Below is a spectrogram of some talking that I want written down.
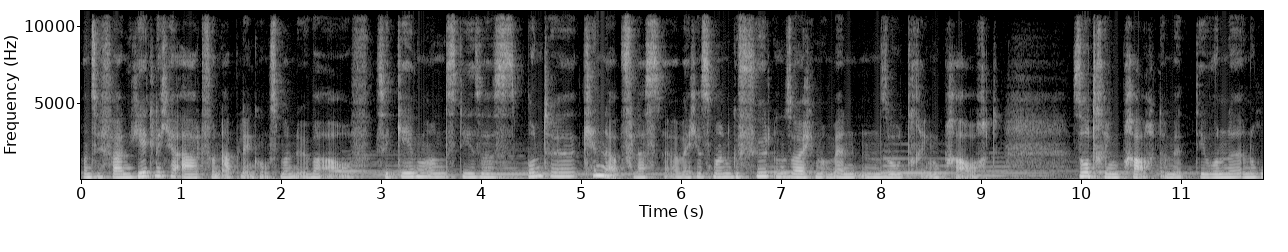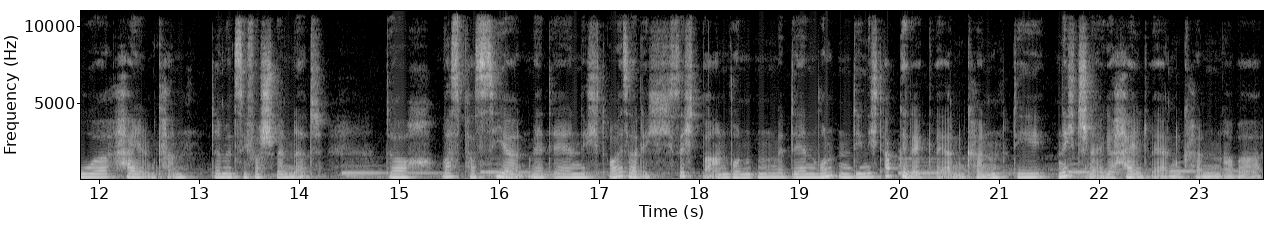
und sie fahren jegliche Art von Ablenkungsmanöver auf. Sie geben uns dieses bunte Kinderpflaster, welches man gefühlt in solchen Momenten so dringend braucht. So dringend braucht, damit die Wunde in Ruhe heilen kann, damit sie verschwindet. Doch was passiert mit den nicht äußerlich sichtbaren Wunden, mit den Wunden, die nicht abgedeckt werden können, die nicht schnell geheilt werden können, aber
